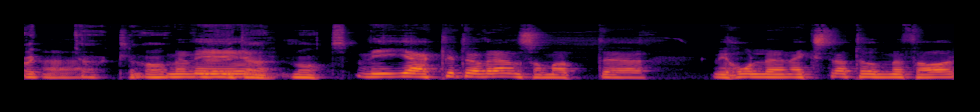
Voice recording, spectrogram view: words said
Ja, jäklar. Ja, men vi... vi- är. Mat. Vi är jäkligt överens om att eh, vi håller en extra tumme för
